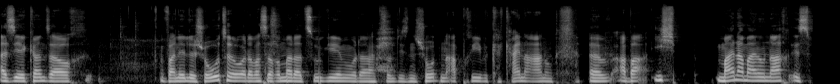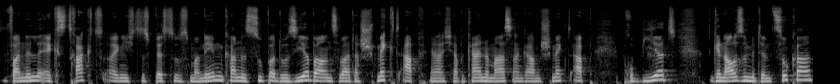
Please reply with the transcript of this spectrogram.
also ihr könnt auch Vanilleschote oder was auch immer dazugeben oder so diesen Schotenabrieb, keine Ahnung. Äh, aber ich meiner Meinung nach ist Vanilleextrakt eigentlich das Beste, was man nehmen kann. Ist super dosierbar und so weiter. Schmeckt ab. Ja, ich habe keine Maßangaben. Schmeckt ab. Probiert. Genauso mit dem Zucker.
